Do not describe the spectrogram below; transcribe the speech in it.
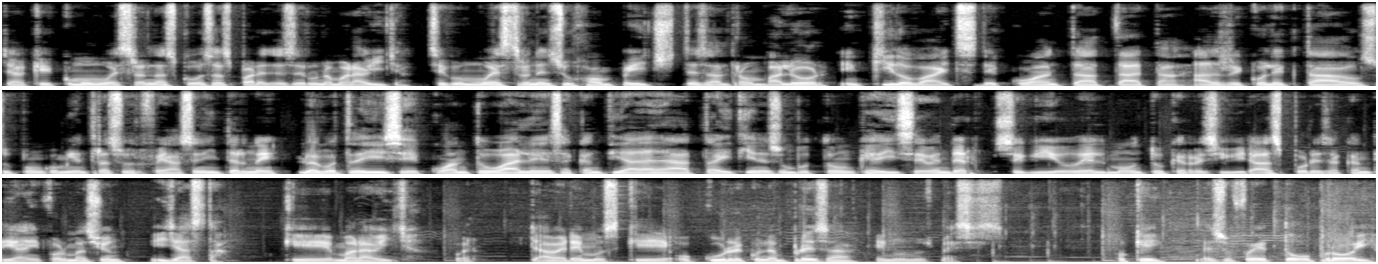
ya que como muestran las cosas parece ser una maravilla. Según muestran en su homepage, te saldrá un valor en kilobytes de cuánta data has recolectado, supongo mientras surfeas en internet. Luego te dice cuánto vale esa cantidad de data y tienes un botón que dice vender, seguido del monto que recibirás por esa cantidad de información. Y ya está. Qué maravilla. Bueno, ya veremos qué ocurre con la empresa en unos meses. Ok, eso fue todo por hoy.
